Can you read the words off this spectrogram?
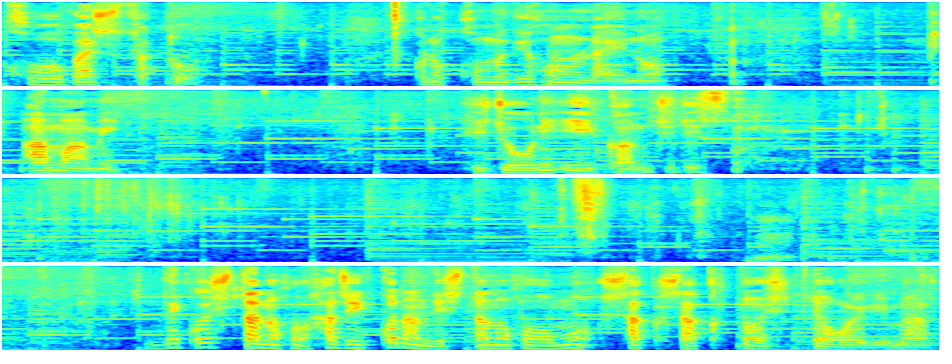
香ばしさとこの小麦本来の甘み非常にいい感じです、でこれ下の方端っこなんで下の方もサクサクとしております。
